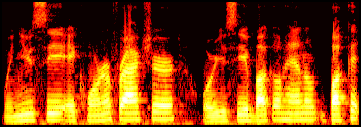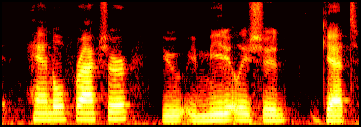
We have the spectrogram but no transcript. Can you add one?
when you see a corner fracture or you see a bucket handle, bucket handle fracture, you immediately should get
